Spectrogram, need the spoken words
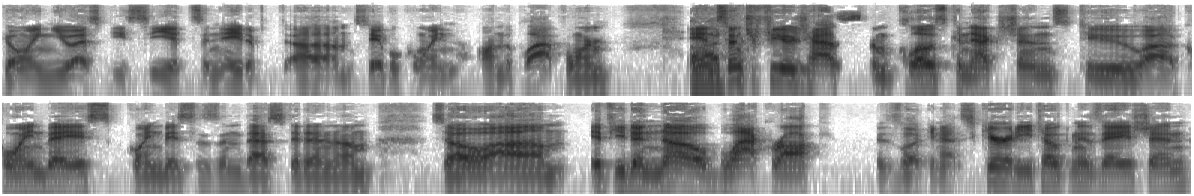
going USDC. It's a native um, stablecoin on the platform. And uh, Centrifuge has some close connections to uh, Coinbase. Coinbase is invested in them. So um, if you didn't know, BlackRock is looking at security tokenization.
